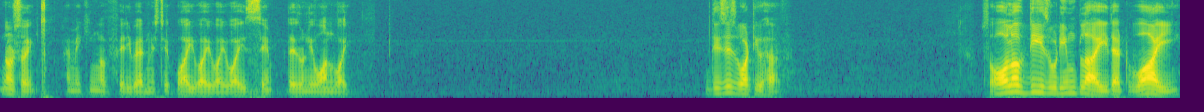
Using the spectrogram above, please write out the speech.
no sorry I am making a very bad mistake y y y y is same there is only one y. This is what you have. So, all of these would imply that y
